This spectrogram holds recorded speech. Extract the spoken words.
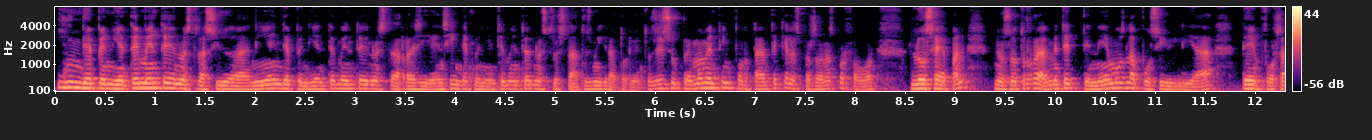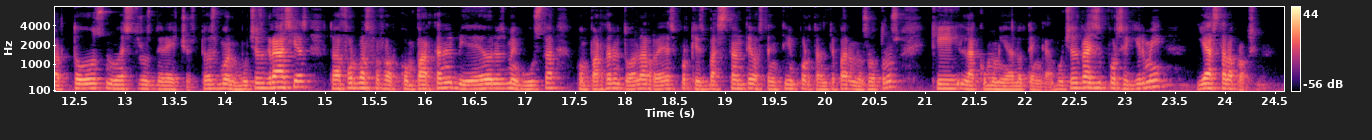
independientemente de nuestra ciudadanía, independientemente de nuestra residencia, independientemente de nuestro estatus migratorio. Entonces es supremamente importante que las personas, por favor, lo sepan. Nosotros realmente tenemos la posibilidad de enforzar todos nuestros derechos. Entonces, bueno, muchas gracias. De todas formas, por favor, compartan el video, les me gusta, compartan en todas las redes porque es bastante, bastante importante para nosotros que la comunidad lo tenga. Muchas gracias por seguirme y hasta la próxima.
